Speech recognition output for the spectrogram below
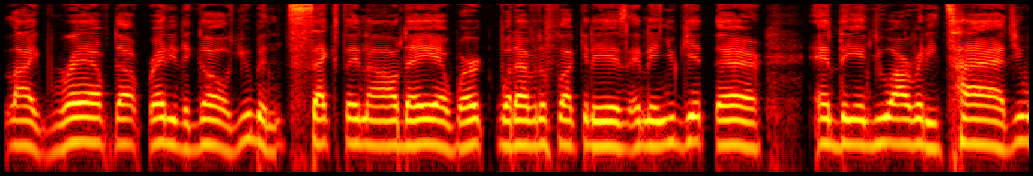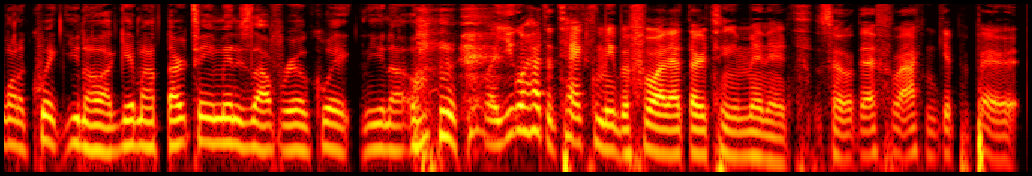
like revved up, ready to go. You've been sexting all day at work, whatever the fuck it is, and then you get there and then you already tired. You want to quick, you know, I get my 13 minutes off real quick, you know. well, you're going to have to text me before that 13 minutes so that's why I can get prepared.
